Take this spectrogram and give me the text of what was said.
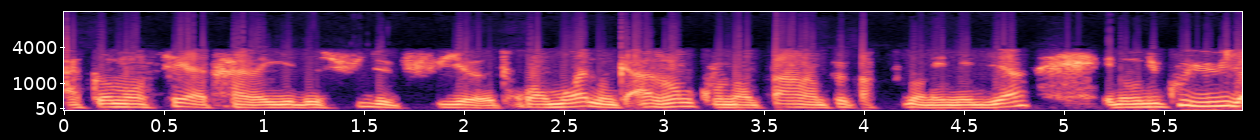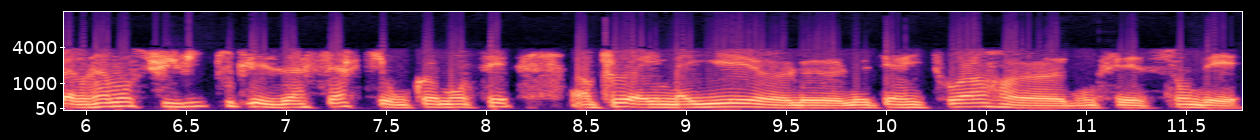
a commencé à travailler dessus depuis euh, trois mois, donc avant qu'on en parle un peu partout dans les médias. Et donc du coup, lui, il a vraiment suivi toutes les affaires qui ont commencé un peu à émailler euh, le, le territoire. Euh, donc ce sont des,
